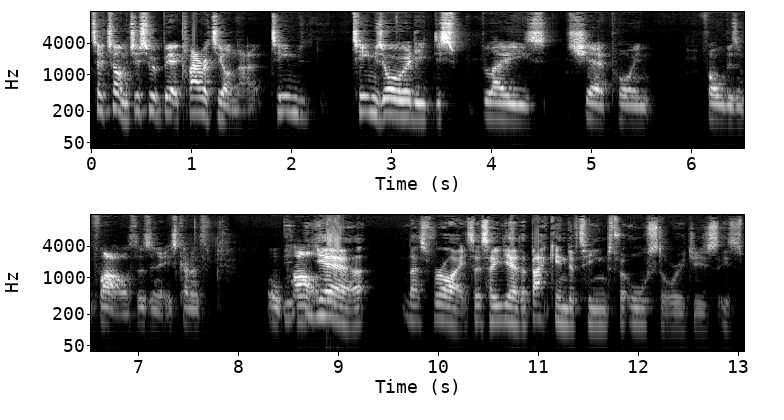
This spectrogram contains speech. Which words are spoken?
So, Tom, just for a bit of clarity on that, Teams Teams already displays SharePoint folders and files, doesn't it? It's kind of all part. Yeah, that's right. So, so yeah, the back end of Teams for all storage is, is,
